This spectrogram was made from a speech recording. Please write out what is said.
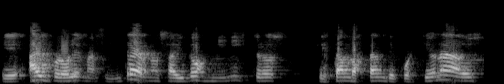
Eh, hay problemas internos, hay dos ministros que están bastante cuestionados.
